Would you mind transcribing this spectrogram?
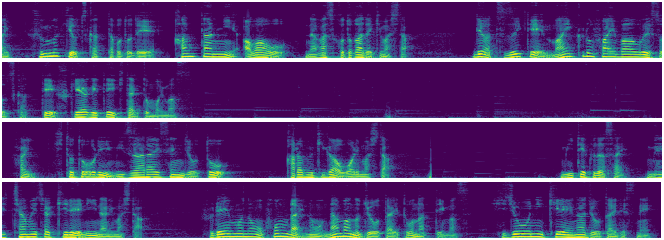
はい、噴霧器を使ったことで簡単に泡を流すことができました。では続いてマイクロファイバーウエストを使って拭き上げていきたいと思います。はい、一通り水洗い洗浄と空拭きが終わりました。見てください。めちゃめちゃ綺麗になりました。フレームの本来の生の状態となっています。非常に綺麗な状態ですね。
